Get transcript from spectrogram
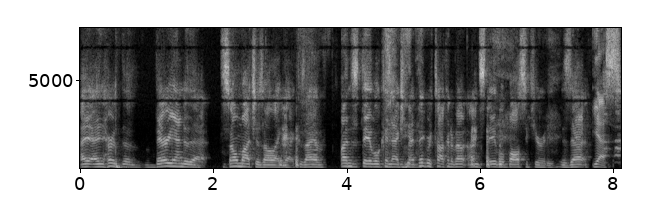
I, I heard the very end of that. So much is all I got because I have unstable connection. I think we're talking about unstable ball security. Is that? Yes.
